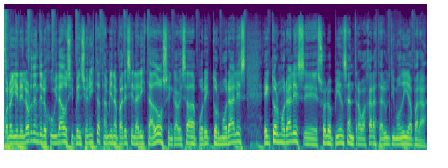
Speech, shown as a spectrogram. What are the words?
Bueno, y en el orden de los jubilados y pensionistas también aparece la lista 2, encabezada por Héctor Morales. Héctor Morales eh, solo piensa en trabajar hasta el último día para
